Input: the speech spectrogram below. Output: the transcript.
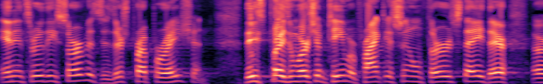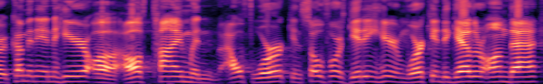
in and through these services. There's preparation. These praise and worship team are practicing on Thursday. They're coming in here uh, off time and off work and so forth, getting here and working together on that.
